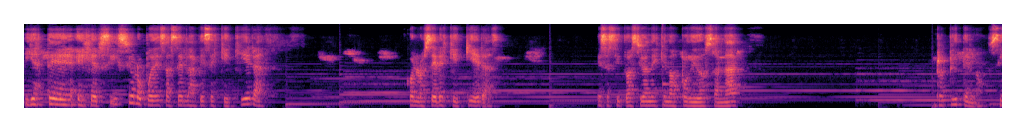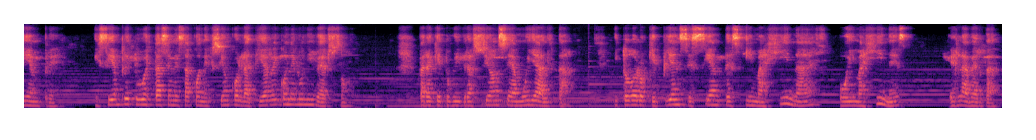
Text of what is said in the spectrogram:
Y este ejercicio lo puedes hacer las veces que quieras, con los seres que quieras, esas situaciones que no has podido sanar. Repítelo siempre. Y siempre tú estás en esa conexión con la tierra y con el universo, para que tu vibración sea muy alta y todo lo que pienses, sientes, imaginas o imagines es la verdad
